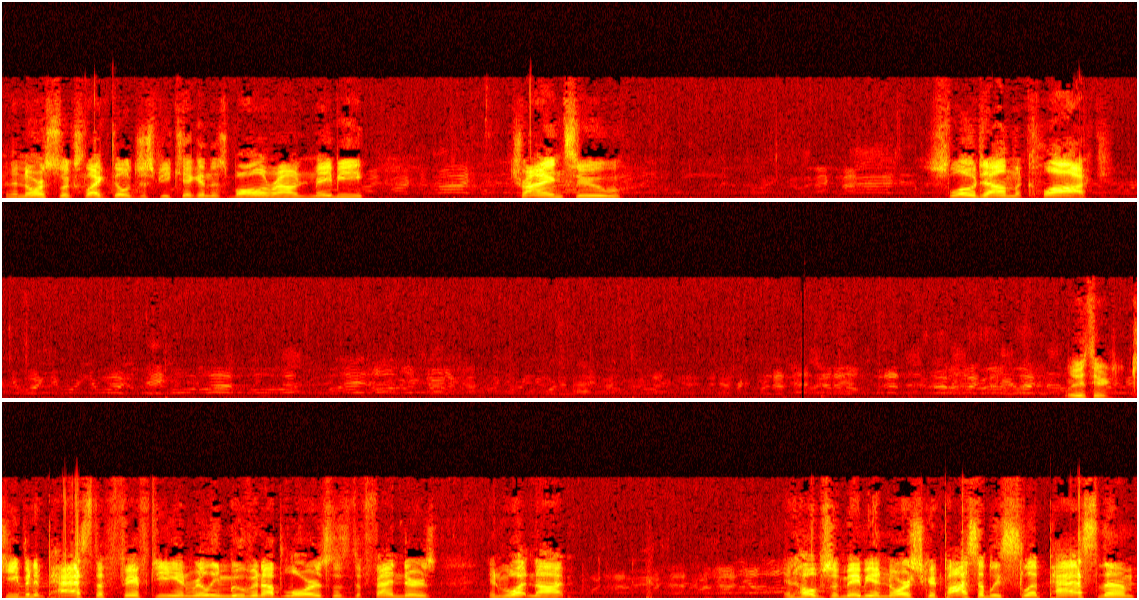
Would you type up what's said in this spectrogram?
And the Norse looks like they'll just be kicking this ball around, maybe trying to slow down the clock. Luther keeping it past the 50 and really moving up Loras's defenders and whatnot in hopes of maybe a Norse could possibly slip past them.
